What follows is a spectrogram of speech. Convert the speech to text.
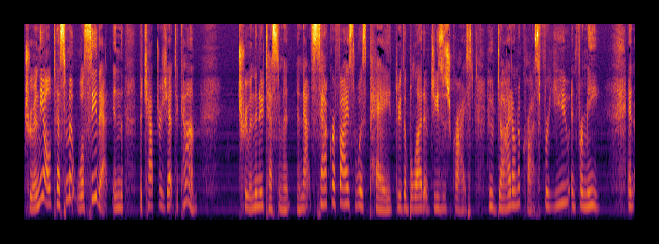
True in the Old Testament, we'll see that in the chapters yet to come. True in the New Testament, and that sacrifice was paid through the blood of Jesus Christ, who died on a cross for you and for me. And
